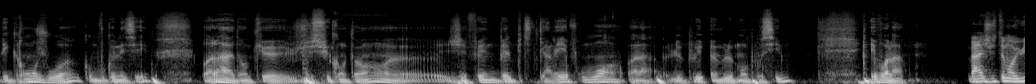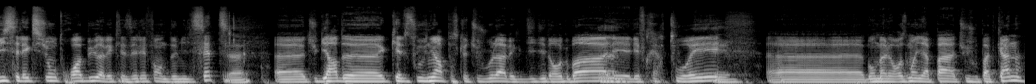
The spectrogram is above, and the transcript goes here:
des grands joueurs, comme vous connaissez. Voilà. Donc, euh, je suis content. Euh, j'ai fait une belle petite carrière pour moi. Voilà. Le plus humblement possible. Et voilà. Bah justement, 8 sélections, 3 buts avec les éléphants en 2007. Ouais. Euh, tu gardes euh, quel souvenir? Parce que tu joues là avec Didier Drogba, Ouais. les, les frères Touré. Et- Euh, bon, malheureusement, il y a pas, tu joues pas de Cannes.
